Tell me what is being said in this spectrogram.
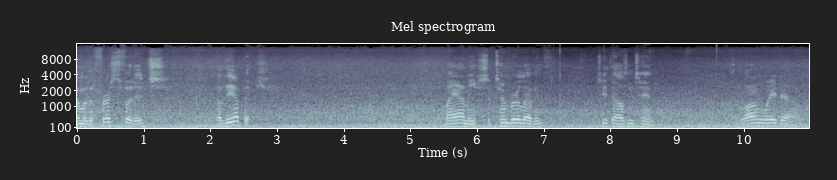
Some of the first footage of the Epic. Miami, September 11th, 2010. It's a long way down.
